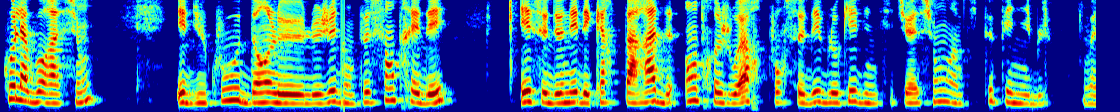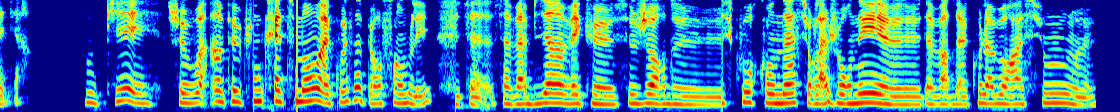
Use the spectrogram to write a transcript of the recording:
collaboration. Et du coup, dans le, jeu, on peut s'entraider et se donner des cartes parades entre joueurs pour se débloquer d'une situation un petit peu pénible, on va dire. OK, je vois un peu plus concrètement à quoi ça peut ressembler. Ça va bien avec, ce genre de discours qu'on a sur la journée, d'avoir de la collaboration,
